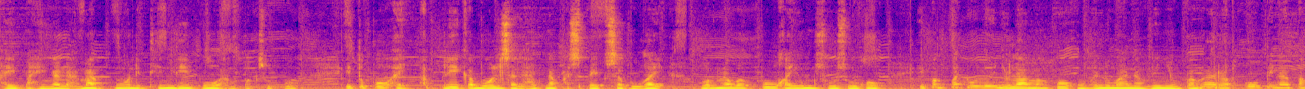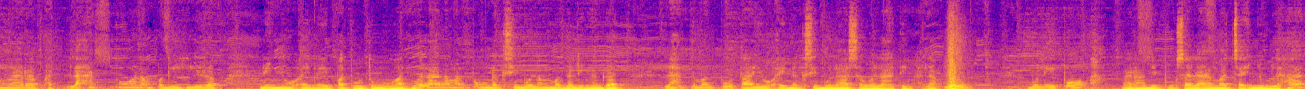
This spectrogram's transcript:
ay pahinga lamang, ngunit hindi po ang pagsuko. Ito po ay applicable sa lahat ng aspeto sa buhay. Huwag na huwag po kayong susuko. Ipagpatuloy nyo lamang po kung ano man ang inyong pangarap o pinapangarap at lahat po ng paghihirap ninyo ay may patutunguhan. Wala naman pong nagsimulang magaling agad. Lahat naman po tayo ay nagsimula sa wala ding alam. Muli po, marami pong salamat sa inyong lahat.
